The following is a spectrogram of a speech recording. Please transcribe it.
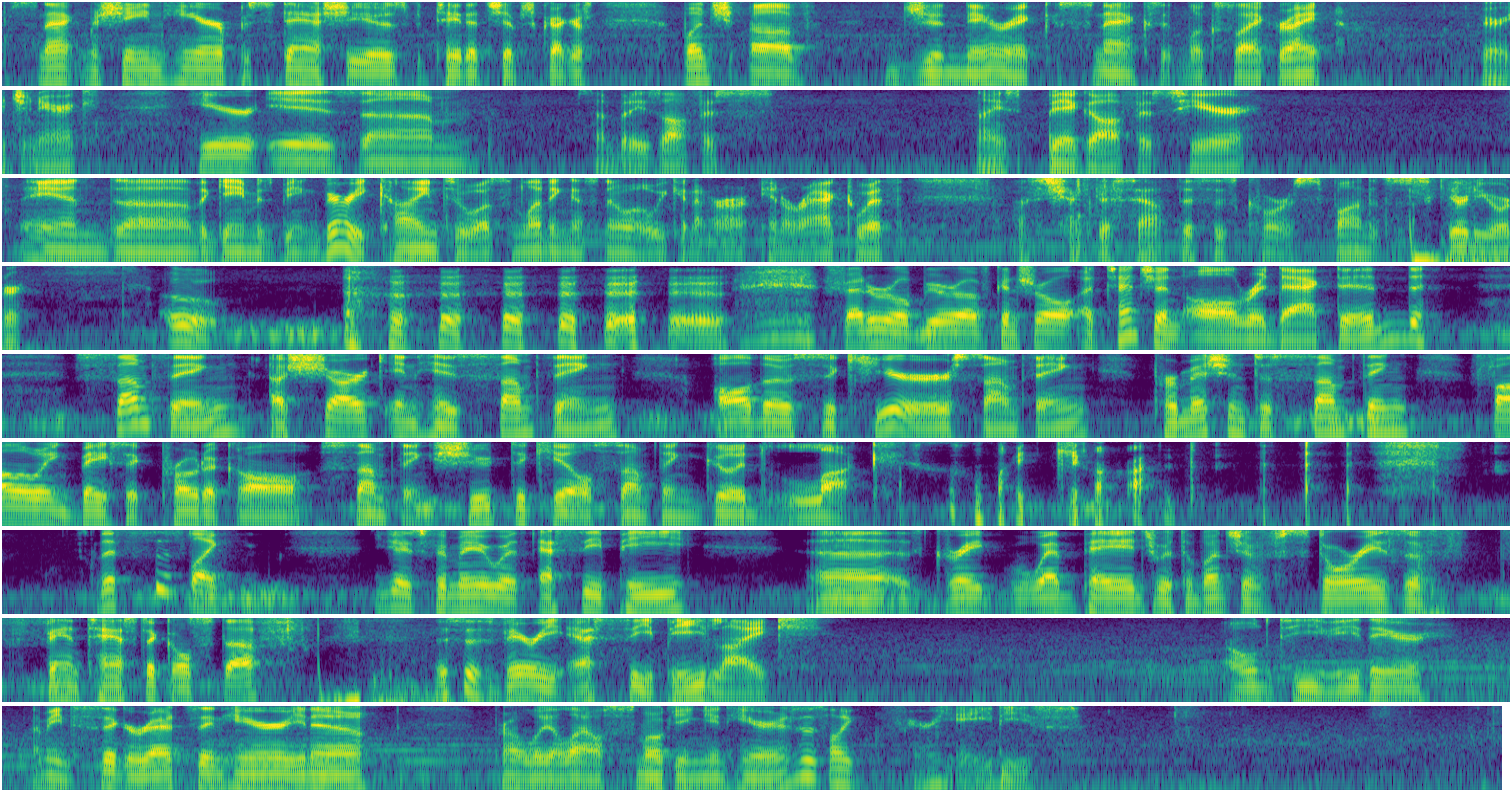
Snack machine here, pistachios, potato chips, crackers. Bunch of generic snacks, it looks like, right? Very generic. Here is um, somebody's office. Nice big office here. And uh, the game is being very kind to us and letting us know what we can inter interact with. Let's check this out. This is correspondence, a security order. Ooh. Federal Bureau of Control, attention all redacted. Something, a shark in his something, although secure something, permission to something, following basic protocol, something, shoot to kill something, good luck. Oh my god. this is like, you guys familiar with SCP? Uh, great web page with a bunch of stories of fantastical stuff. This is very SCP-like. Old TV there. I mean, cigarettes in here, you know. Probably allow smoking in here. This is like very 80s.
